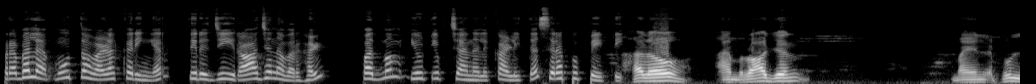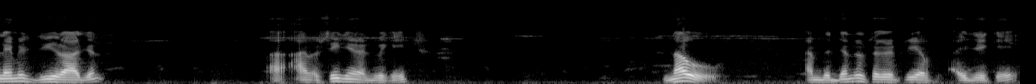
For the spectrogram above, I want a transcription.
பிரபல மூத்த வழக்கறிஞர் திரு. ஜி. ராஜன் அவர்கள் பத்மம் யூடியூப் சேனலுக்கு அளித்த சிறப்பு பேட்டி. Hello I am Rajan My full name is G. Rajan. Uh, I'm a senior advocate. Now, I'm the General Secretary of IJK.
